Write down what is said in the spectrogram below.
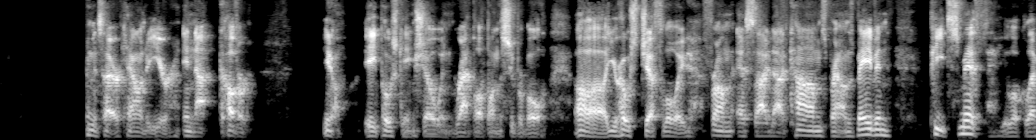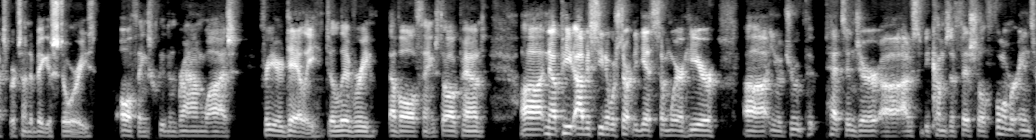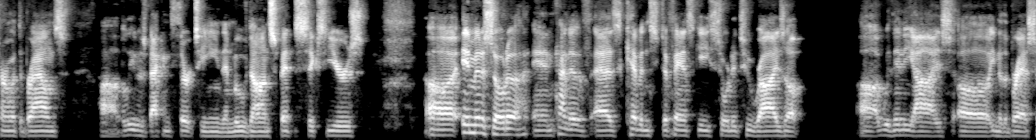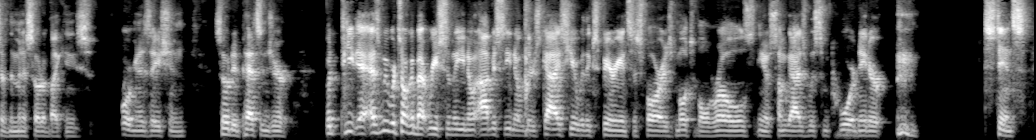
an entire calendar year and not cover, you know, a post game show and wrap up on the Super Bowl. Uh, your host, Jeff Lloyd from SI.com's Browns Maven, Pete Smith, your local experts on the biggest stories, all things Cleveland Brown wise, for your daily delivery of all things Dog Pound. Uh, now, Pete, obviously, you know, we're starting to get somewhere here. Uh, you know, Drew Petzing uh, obviously becomes official, former intern with the Browns. Uh, I believe it was back in 13, then moved on, spent six years uh, in Minnesota, and kind of as Kevin Stefanski sorted to rise up uh, within the eyes, uh, you know, the brass of the Minnesota Vikings organization. So did Petzing. But Pete, as we were talking about recently, you know, obviously, you know, there's guys here with experience as far as multiple roles. You know, some guys with some coordinator stints.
